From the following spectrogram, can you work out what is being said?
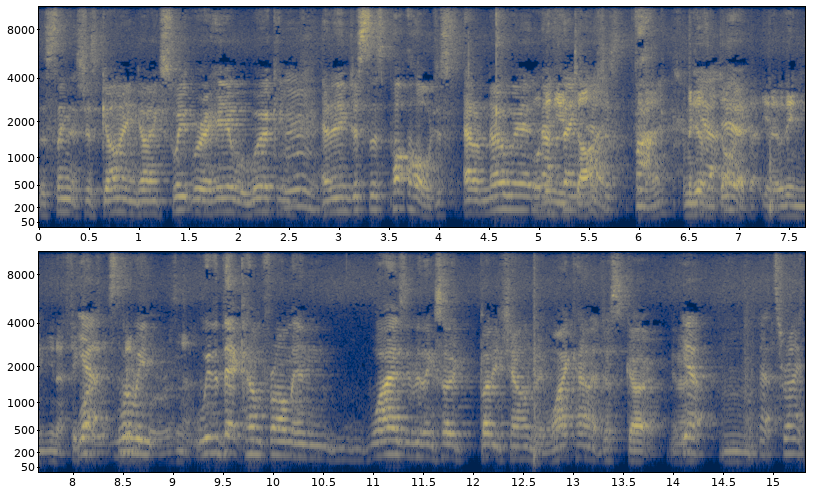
This thing that's just going, going. Sweet, we're here, we're working, and then just this pothole, just out of nowhere, Well, nothing. then you die. It's just you know? I mean, he doesn't Yeah. die, Yeah. but you know, then you know, figure Yeah, out it's What do we? metaphor, isn't it? Where did that come from? And why is everything so bloody challenging? Why can't it just go? You know? Yeah, Mm. that's right.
